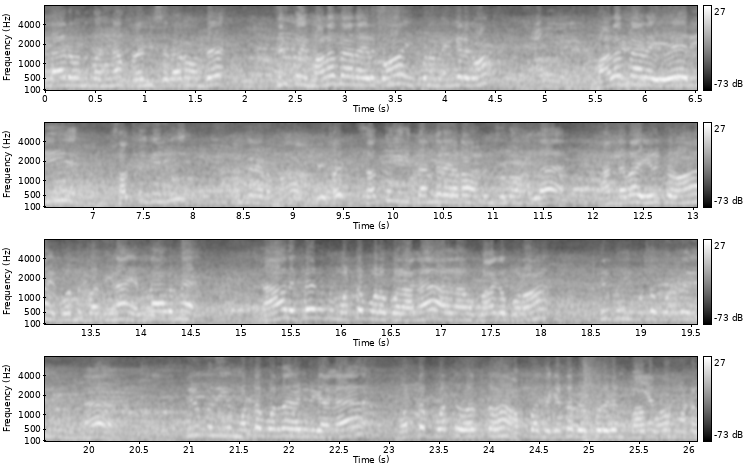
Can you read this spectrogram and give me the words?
எல்லாரும் வந்து பார்த்தீங்கன்னா ஃப்ரெண்ட்ஸ் எல்லாரும் வந்து திருப்பதி மலை மேலே இருக்கோம். இப்போ நம்ம எங்கே இருக்கோம்? மலை மேலே ஏறி சப்தகிரி தங்குற இடமா? சப்தகிரி தங்குற இடம் அப்படின்னு சொல்லுவாங்கல்ல அங்கே தான் இருக்கிறோம். இப்போ வந்து பார்த்தீங்கன்னா எல்லாருமே நாலு பேர் வந்து மொட்டை போட போகிறாங்க அதை நம்ம பார்க்க போகிறோம் திருப்பதிக்கு மொட்டை போடுறதா வேண்டியிருக்கீங்களா திருப்பதிக்கு மொட்டை போடுறதா வேண்டியிருக்காங்க மொட்டை போட்டு வரட்டும் அப்போ அந்த கெட்ட இருக்குன்னு பார்ப்போம். மொட்டை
